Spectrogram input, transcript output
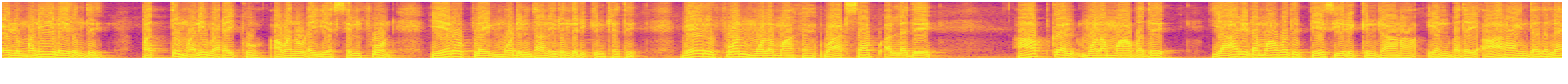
ஏழு மணியிலிருந்து பத்து மணி வரைக்கும் அவனுடைய செல்போன் ஏரோப்ளைன் மோடில் தான் இருந்திருக்கின்றது. வேறு ஃபோன் மூலமாக வாட்ஸ்அப் அல்லது ஆப்கள் மூலமாவது யாரிடமாவது பேசி இருக்கின்றானா என்பதை ஆராய்ந்ததில்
